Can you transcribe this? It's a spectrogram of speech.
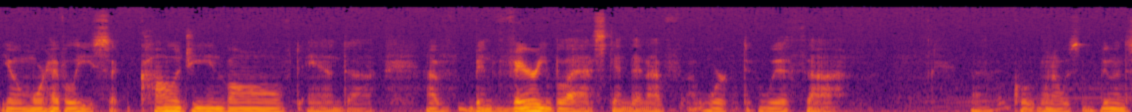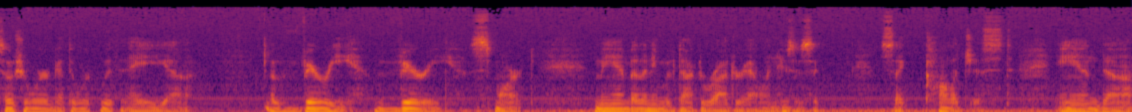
you know, more heavily psychology involved. And uh, I've been very blessed, and then I've worked with. Uh, uh, quote, when I was doing the social work, I got to work with a uh, a very, very smart man by the name of Dr. Roger Allen, who's a psychologist, and uh,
